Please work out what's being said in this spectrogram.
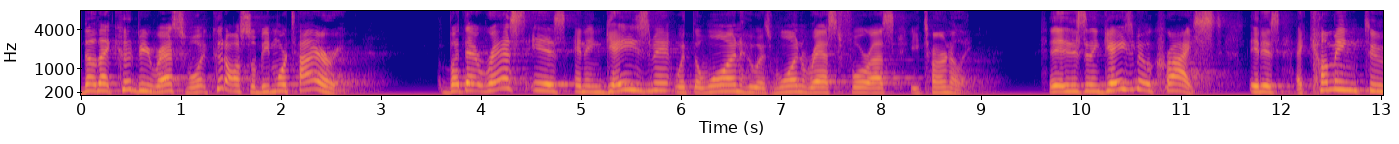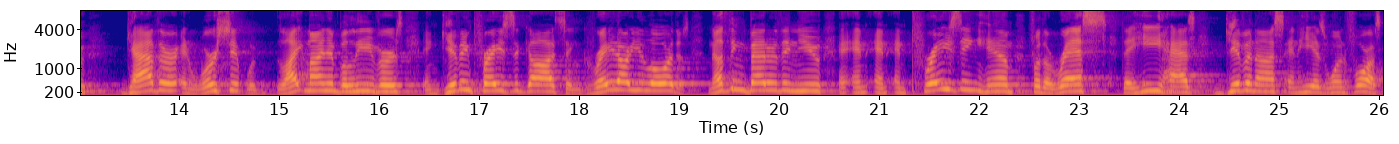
Though that could be restful, it could also be more tiring. But that rest is an engagement with the one who has won rest for us eternally. It is an engagement with Christ. It is a coming to gather and worship with like minded believers and giving praise to God, saying, Great are you, Lord. There's nothing better than you, and, and, and praising Him for the rest that He has given us and He has won for us.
